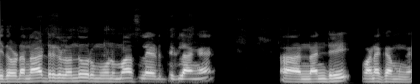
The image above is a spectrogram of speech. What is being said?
இதோட நாற்றுகள் வந்து ஒரு மூணு மாசத்துல எடுத்துக்கலாங்க. நன்றி வணக்கம்ங்க.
